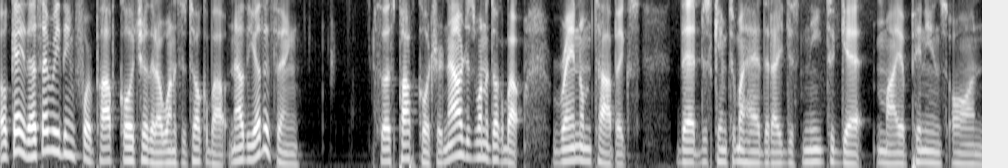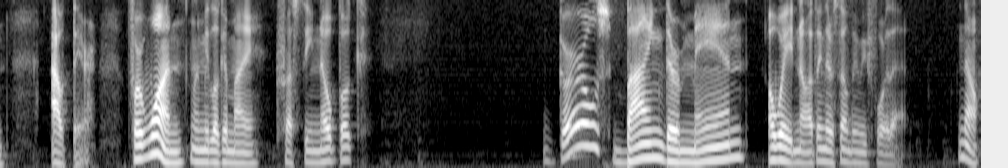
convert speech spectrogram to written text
Okay, that's everything for pop culture that I wanted to talk about. Now, the other thing, so that's pop culture. Now, I just want to talk about random topics that just came to my head that I just need to get my opinions on out there. For one, let me look at my trusty notebook. Girls buying their man. Oh, wait, no, I think there's something before that. No,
